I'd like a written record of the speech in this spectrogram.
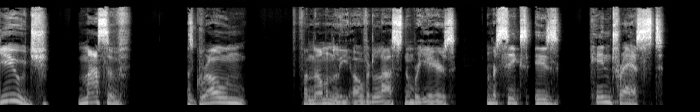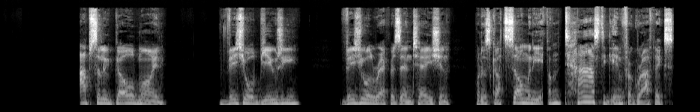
huge, massive, has grown phenomenally over the last number of years. Number six is Pinterest. Absolute gold mine. Visual beauty, visual representation, but it's got so many fantastic infographics,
